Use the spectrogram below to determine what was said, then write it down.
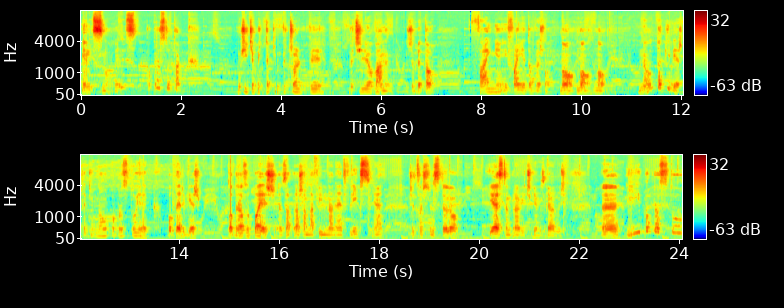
Więc no, więc po prostu tak musicie być takim wyczol, wy, żeby to fajnie i fajnie to wyszło. No, no, no. No taki wiesz, taki no po prostu jak poderwiesz, to od razu powiesz, zapraszam na film na Netflix, nie? Czy coś w tym stylu. Jestem prawiczkiem, zgadłeś. E, I po prostu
